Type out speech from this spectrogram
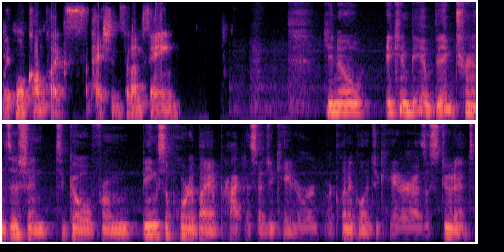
with more complex patients that I'm seeing. You know, it can be a big transition to go from being supported by a practice educator or, or, clinical educator as a student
